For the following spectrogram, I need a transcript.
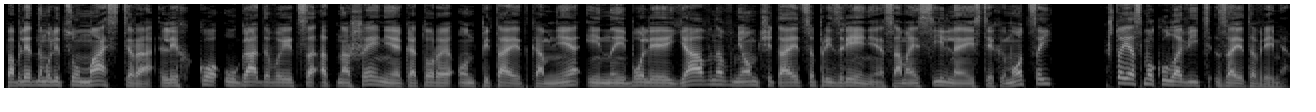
По бледному лицу мастера легко угадывается отношение, которое он питает ко мне, и наиболее явно в нем читается презрение, самое сильное из тех эмоций, что я смог уловить за это время.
